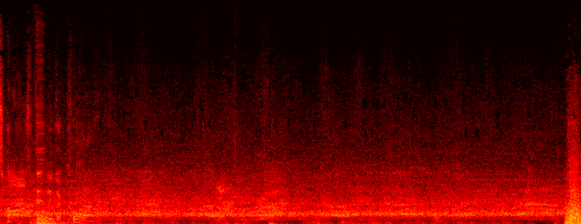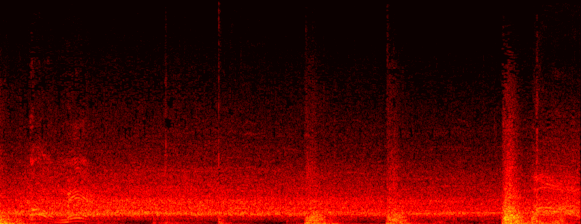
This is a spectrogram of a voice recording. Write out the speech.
Tossed into the corner. Oh man. Ah,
